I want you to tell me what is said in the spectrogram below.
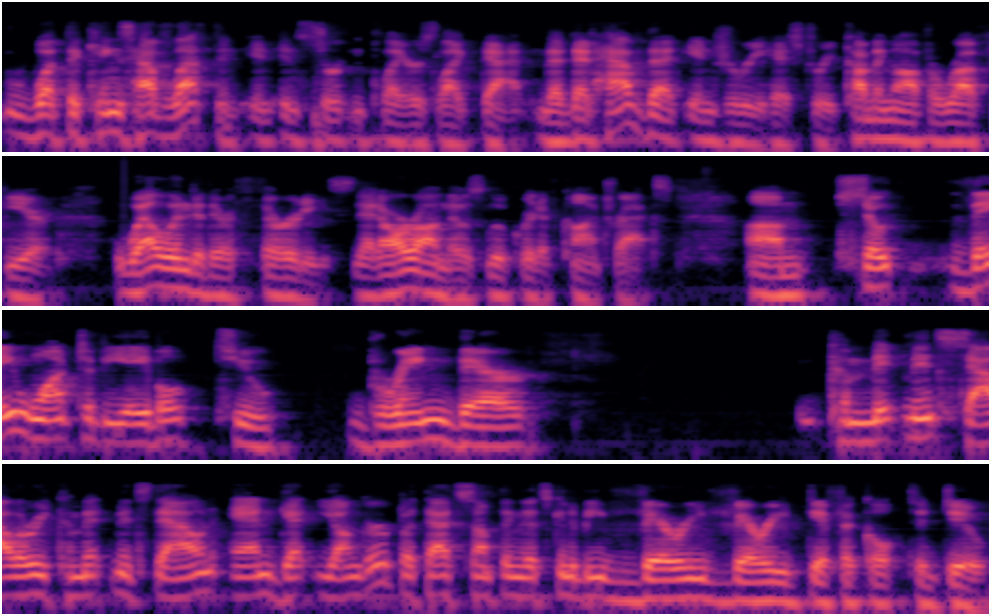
what the Kings have left in, in, in, certain players like that, that that have that injury history, coming off a rough year, well into their 30s, that are on those lucrative contracts. Um, so they want to be able to bring their commitments, salary commitments down, and get younger, but that's something that's going to be very, very difficult to do.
